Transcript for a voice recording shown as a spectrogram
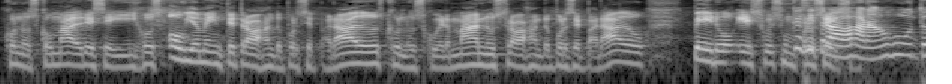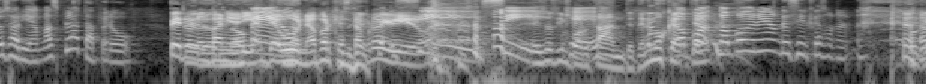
Conozco madres e hijos, obviamente trabajando por separados, conozco hermanos trabajando por separado, pero eso es un Que si proceso. trabajaran juntos harían más plata, pero... pero, Pero los banearían no. de Pero- una porque está prohibido. Sí, sí. Eso es que- importante. Tenemos que- No, po- ten- no podrían decir que son... Porque,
